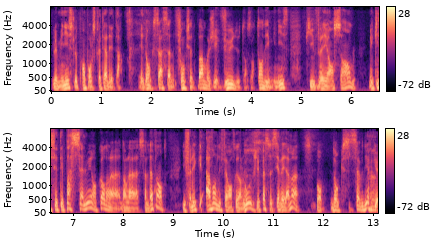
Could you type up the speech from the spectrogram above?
le ministre le prend pour le secrétaire d'État. Et donc ça, ça ne fonctionne pas. Moi, j'ai vu de temps en temps des ministres qui venaient ensemble mais qui s'étaient pas salués encore dans la, dans la salle d'attente. Il fallait qu'avant de les faire entrer dans le lot, je les fasse se serrer la main. Bon, donc ça veut dire ah.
